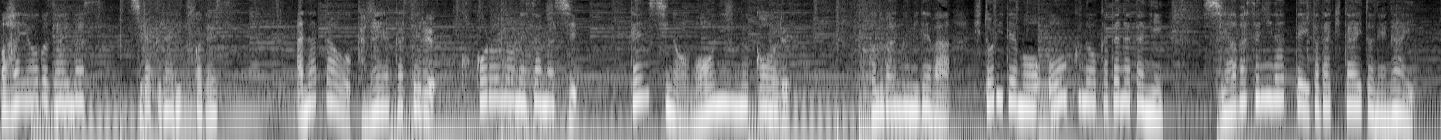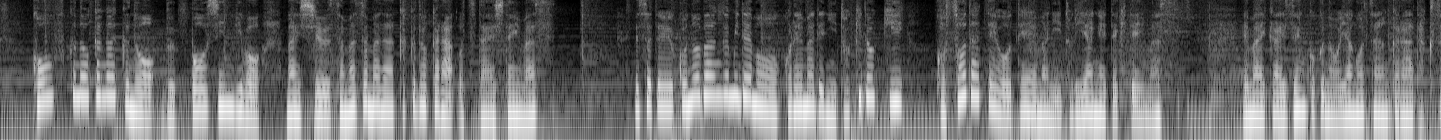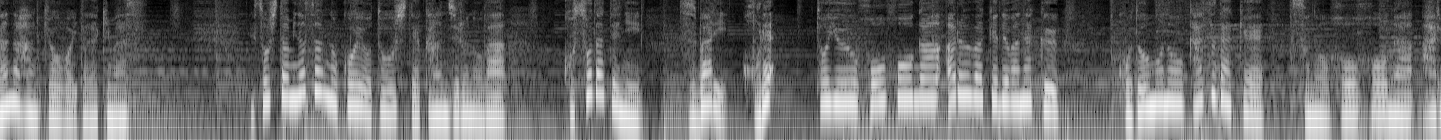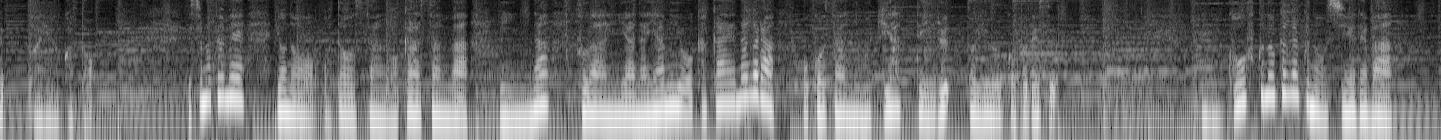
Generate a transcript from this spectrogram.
おはようございます。白倉律子です。あなたを輝かせる心の目覚まし天使のモーニングコール。この番組では一人でも多くの方々に幸せになっていただきたいと願い幸福の科学の仏法真理を毎週さまざまな角度からお伝えしています。さてこの番組でもこれまでに時々子育てをテーマに取り上げてきています。毎回全国の親御さんからたくさんの反響をいただきます。そうした皆さんの声を通して感じるのは子育てにズバリこれという方法があるわけではなく子どもの数だけその方法があるということ。そのため世のお父さんお母さんはみんな不安や悩みを抱えながらお子さんに向き合っているということです。幸福の科学の教えでは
